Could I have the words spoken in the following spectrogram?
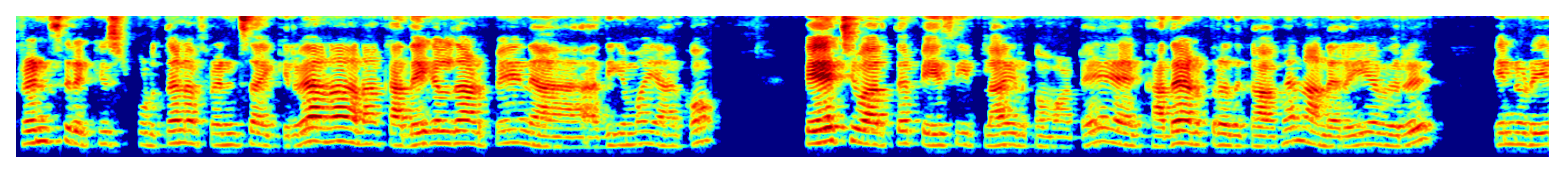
ஃப்ரெண்ட்ஸ் ரெக்வெஸ்ட் கொடுத்தா நான் ஃப்ரெண்ட்ஸ் ஆக்கிடுவேன் ஆனால் நான் கதைகள் தான் அனுப்பேன். நான் அதிகமாக யாருக்கும் பேச்சுவார்த்தை பேசிகிட்டுலாம் இருக்க மாட்டேன். கதை அனுப்புறதுக்காக நான் நிறைய பேர் என்னுடைய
